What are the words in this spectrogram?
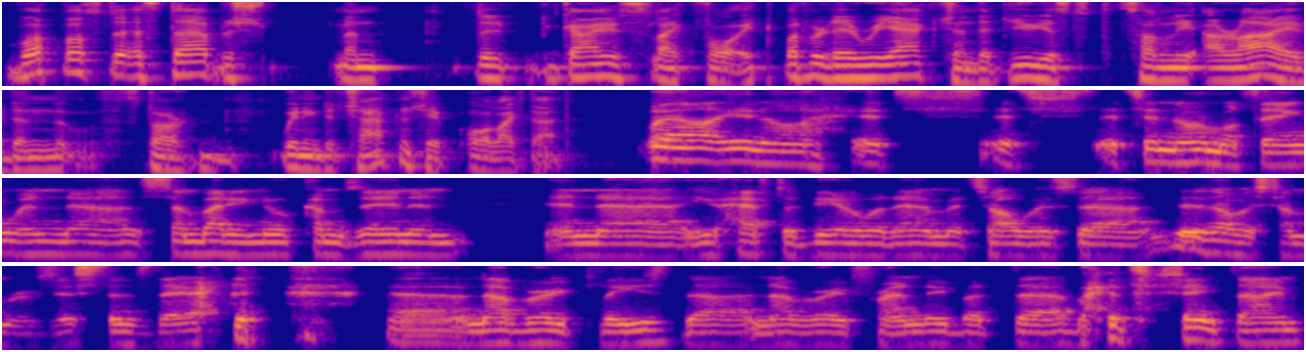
What was the established and the guys like Foyt, what were their reaction that you just suddenly arrived and started winning the championship all like that? Well, you know, it's it's it's a normal thing when uh, somebody new comes in and and uh, you have to deal with them. It's always uh, there's always some resistance there. Uh, not very pleased, uh, not very friendly, but uh, but at the same time,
